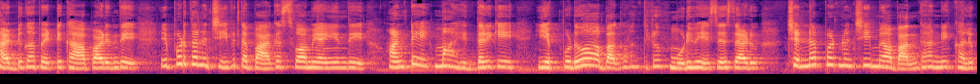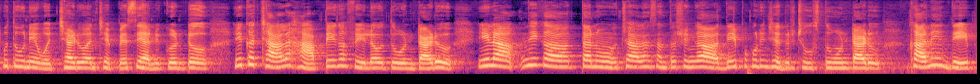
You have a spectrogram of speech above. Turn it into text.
అడ్డుగా పెట్టి కాపాడింది. ఇప్పుడు తన జీవిత భాగస్వామి అయ్యింది అంటే మా ఇద్దరికి ఎప్పుడో ఆ భగవంతుడు ముడి వేసేశాడు. చిన్నప్పటి నుంచి మా బంధాన్ని కలుపుతూనే వచ్చాడు అని చెప్పేసి అనుకుంటూ ఇక చాలా హ్యాపీగా ఫీల్ అవుతూ ఉంటాడు. ఇలా ఇక తను చాలా సంతోషంగా దీప గురించి ఎదురు చూస్తూ ఉంటాడు. కానీ దీప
